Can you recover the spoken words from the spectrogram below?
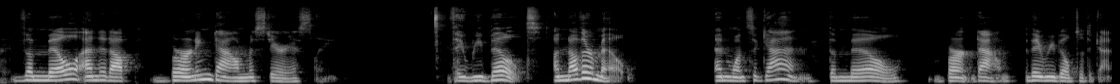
Right. The mill ended up burning down mysteriously. They rebuilt another mill, and once again, the mill burnt down. They rebuilt it again.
